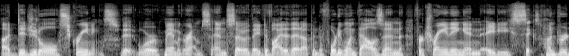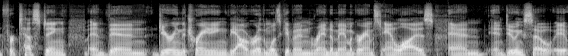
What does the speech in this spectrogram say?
uh, digital screenings that were mammograms. And so they divided that up into 41,000 for training and 8,600 for testing. And then during the training, the algorithm was given random mammograms to analyze. And in doing so, it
